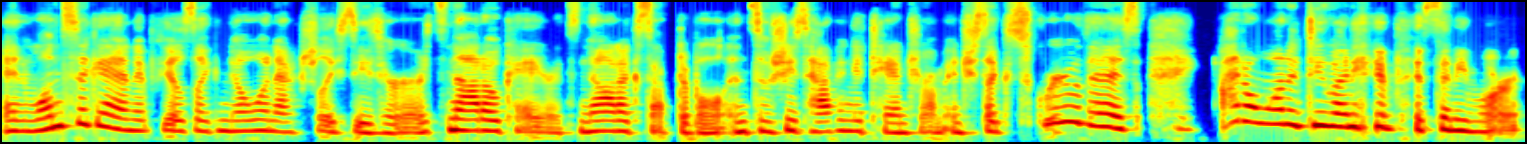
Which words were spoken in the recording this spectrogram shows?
And once again, it feels like no one actually sees her, or it's not okay, or it's not acceptable. And so she's having a tantrum and she's like, screw this. I don't want to do any of this anymore.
